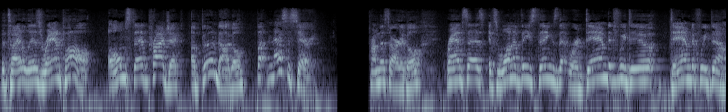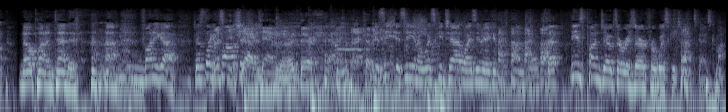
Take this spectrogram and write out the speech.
The title is Rand Paul, Olmsted Project, a boondoggle, but necessary. From this article, Rand says it's one of these things that we're damned if we do, damned if we don't. No pun intended. Funny guy, just like whiskey a politician. chat Canada right there. that kind of is he is he in a whiskey chat? Why is he making these pun jokes? That these pun jokes are reserved for whiskey chats, guys. Come on.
